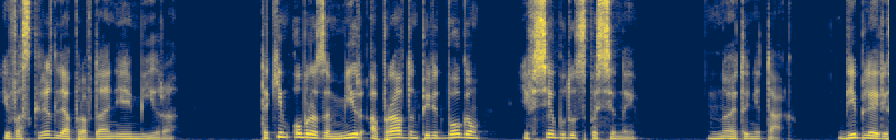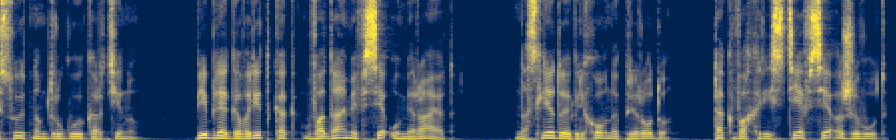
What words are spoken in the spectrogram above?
и воскрес для оправдания мира. Таким образом, мир оправдан перед Богом, и все будут спасены. Но это не так. Библия рисует нам другую картину. Библия говорит, как водами все умирают, наследуя греховную природу, так во Христе все оживут.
